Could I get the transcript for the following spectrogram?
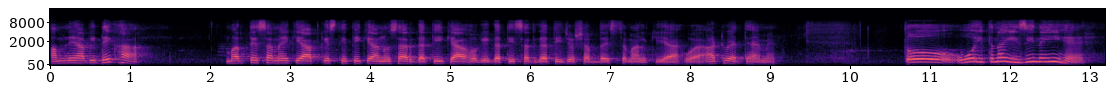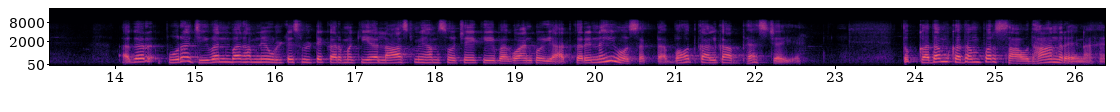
हमने अभी देखा, मरते समय की आपकी स्थिति के अनुसार गति क्या होगी? गति सदगति जो शब्द इस्तेमाल किया हुआ आठवें अध्याय में। तो वो इतना इजी नहीं है। अगर पूरा जीवन भर हमने उल्टे सुलटे कर्म किया लास्ट में हम सोचे कि भगवान को याद करें, नहीं हो सकता। बहुत काल का अभ्यास चाहिए। तो कदम कदम पर सावधान रहना है।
